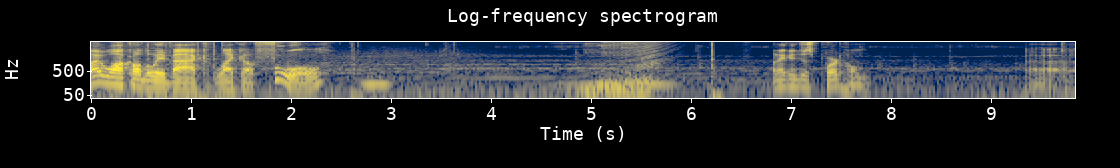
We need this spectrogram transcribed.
Why walk all the way back like a fool? When I can just port home. Uh.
